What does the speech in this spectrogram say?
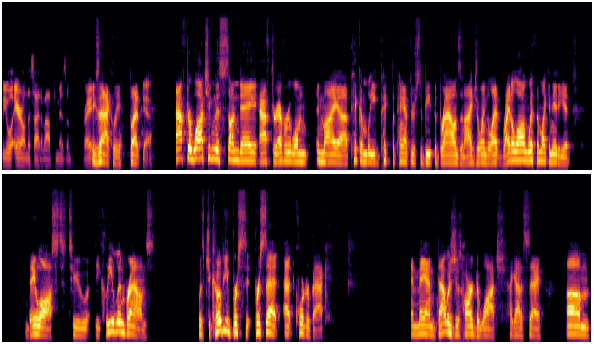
we will err on the side of optimism, right? Exactly. But Yeah. after watching this Sunday, after everyone in my uh, Pick'em League picked the Panthers to beat the Browns, and I joined right, right along with them like an idiot, they lost to the Cleveland Browns with Jacoby Brissett at quarterback. And man, that was just hard to watch, I gotta say. Um,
